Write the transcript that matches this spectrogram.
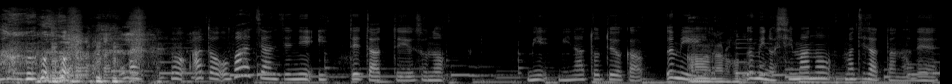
そうあとおばあちゃん家に行ってたっていうそのみ港というか海あーなるほど。海の島の町だったので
